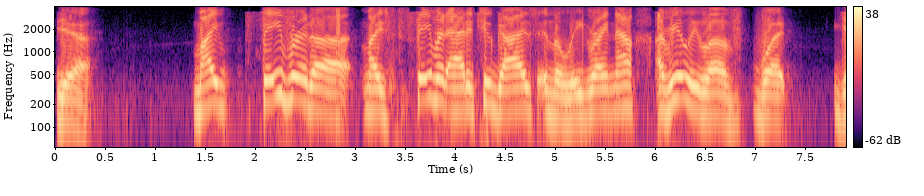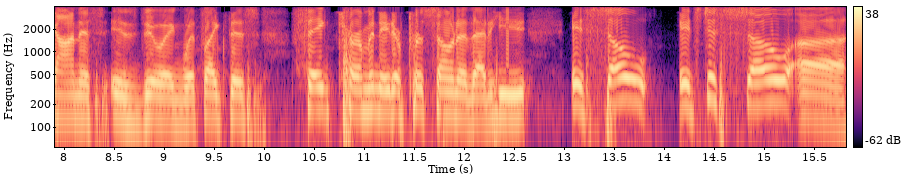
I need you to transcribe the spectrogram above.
Yeah. My favorite uh my favorite attitude guys in the league right now, I really love what Giannis is doing with like this fake Terminator persona that he is so it's just so uh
